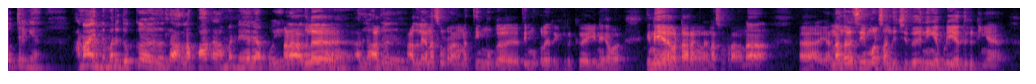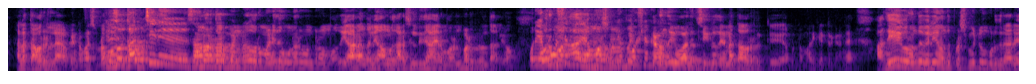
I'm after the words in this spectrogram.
ஊத்துறீங்க. ஆனால் இந்த மாதிரி துக்க இதில் அதெல்லாம் பார்க்காம நேராக போய் ஆனால் அதில் அதில் அது அதில் என்ன சொல்கிறாங்கன்னா திமுக திமுக இருக்கிற இணைய இணைய வட்டாரங்கள் என்ன சொல்கிறாங்கன்னா என்ன இருந்தாலும் சீமான் சந்திச்சது நீங்கள் எப்படி ஏற்றுக்கிட்டீங்க அதெல்லாம் தவறு இல்லை அப்படின்ற மாதிரி சொல்கிறாங்க இன்னொரு தரப்பு இன்னொரு தரப்பு என்னது ஒரு மனித உணர்வுன்ற போது யாரா இருந்தாலும் அவங்களுக்கு அரசியல் ரீதியாக ஆயிரம் முரண்பாடு இருந்தாலும் ஒரு கலந்து விவாதிச்சுக்கிறது என்ன தவறு இருக்கு அப்படின்ற மாதிரி கேட்டிருக்காங்க. அதே இவர் வந்து வெளியே வந்து ப்ரெஸ் மீட்டும் கொடுக்குறாரு.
